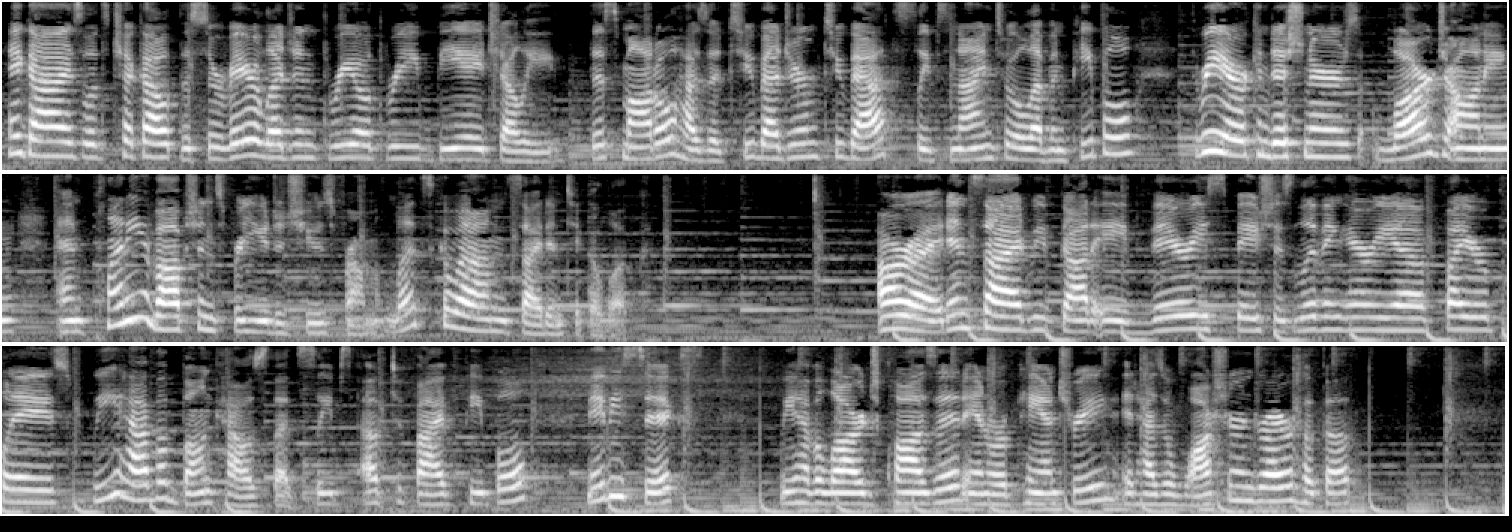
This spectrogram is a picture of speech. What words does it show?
Hey guys, let's check out the Surveyor Legend 303 BHLE. This model has a two bedroom, two bath, sleeps 9 to 11 people, three air conditioners, large awning, and plenty of options for you to choose from. Let's go out inside and take a look. All right, inside we've got a very spacious living area, fireplace. We have a bunkhouse that sleeps up to five people, maybe six. We have a large closet and or pantry. It has a washer and dryer hookup.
